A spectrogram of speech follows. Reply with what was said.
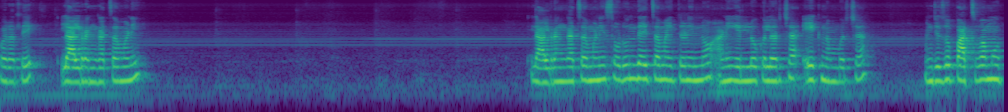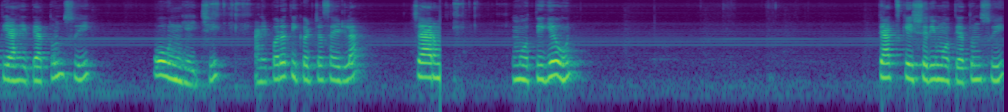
परत एक लाल रंगाचा मणी. लाल रंगाचा मणी सोडून द्यायचा मैत्रिणींनो आणि येल्लो कलरच्या एक नंबरच्या म्हणजे जो पाचवा मोती आहे त्यातून सुई ओवून घ्यायची. आणि परत इकडच्या साईडला चार मोती घेऊन त्याच केशरी मोत्यातून सुई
